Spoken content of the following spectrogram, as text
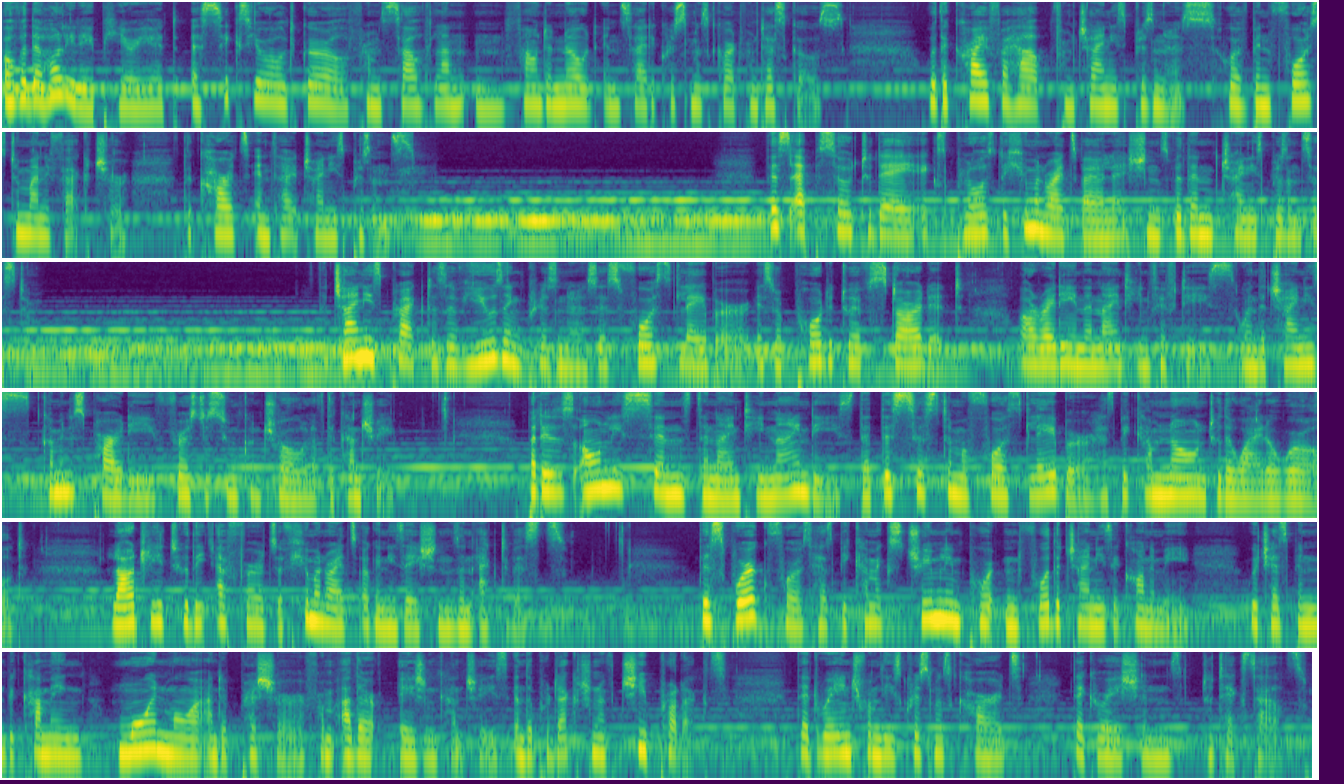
Over the holiday period, a six year old girl from South London found a note inside a Christmas card from Tesco's with a cry for help from Chinese prisoners who have been forced to manufacture the cards inside Chinese prisons. This episode today explores the human rights violations within the Chinese prison system. The Chinese practice of using prisoners as forced labor is reported to have started already in the 1950s when the Chinese Communist Party first assumed control of the country. But it is only since the 1990s that this system of forced labor has become known to the wider world, largely to the efforts of human rights organizations and activists. This workforce has become extremely important for the Chinese economy, which has been becoming more and more under pressure from other Asian countries in the production of cheap products that range from these Christmas cards, decorations, to textiles.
